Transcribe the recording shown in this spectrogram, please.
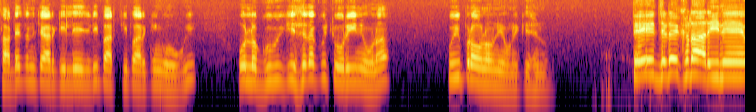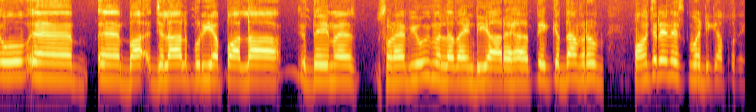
3.5 4 ਕਿੱਲੇ ਜਿਹੜੀ ਪਰਚੀ ਪਾਰਕਿੰਗ ਹੋਊਗੀ, ਉਹ ਲੱਗੂਗੀ, ਕਿਸੇ ਦਾ ਕੋਈ ਚੋਰੀ ਨਹੀਂ ਹੋਣਾ, ਕੋਈ ਪ੍ਰੋਬਲਮ ਨਹੀਂ ਆਉਣੀ ਕਿਸੇ ਨੂੰ ਤੇ ਜਿਹੜੇ ਖਿਡਾਰੀ ਨੇ ਉਹ ਅਹ, ਅਹ, ਬਾ- ਜਲਾਲਪੁਰੀਆ ਪਾਲਾ ਤੇ ਮੈਂ ਸੁਣਿਆ ਵੀ ਉਹ ਵੀ ਮੈਨੂੰ ਲੱਗਦਾ ਇੰਡੀਆ ਆ ਰਿਹਾ ਤੇ ਕਿੱਦਾਂ ਫਿਰ ਉਹ ਪਹੁੰਚ ਰਹੇ ਨੇ ਇਸ ਕਬੱਡੀ ਕੱਪ ਤੇ?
